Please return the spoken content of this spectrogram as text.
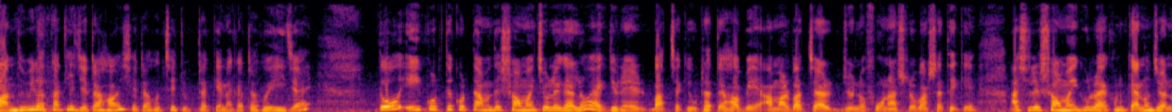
বান্ধবীরা থাকলে যেটা হয়, সেটা হচ্ছে টুকটাক কেনাকাটা হয়েই যায়। তো এই করতে করতে আমাদের সময় চলে গেল। একজনের বাচ্চাকে উঠাতে হবে। আমার বাচ্চার জন্য ফোন আসলো বাসা থেকে। আসলে সময়গুলো এখন কেন যেন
